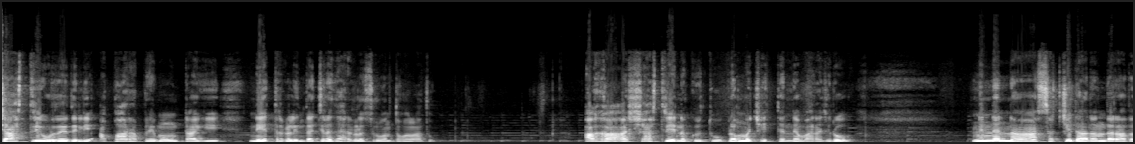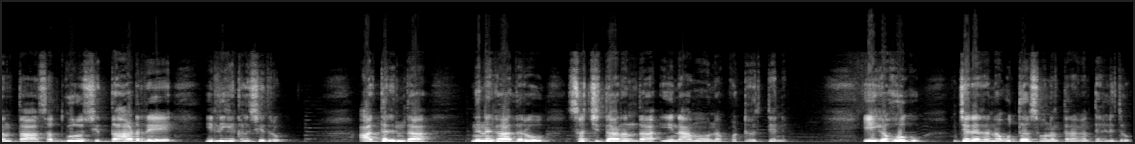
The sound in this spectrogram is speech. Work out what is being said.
ಶಾಸ್ತ್ರೀಯ ಹೃದಯದಲ್ಲಿ ಅಪಾರ ಪ್ರೇಮ ಉಂಟಾಗಿ ನೇತ್ರಗಳಿಂದ ಜಲಧಾರಗಳು ಸುರುವಂತಹವಾದು ಆಗ ಶಾಸ್ತ್ರಿಯನ್ನು ಕುರಿತು ಬ್ರಹ್ಮ ಚೈತನ್ಯ ಮಹಾರಾಜರು, ನಿನ್ನನ್ನು ಸಚ್ಚಿದಾನಂದರಾದಂಥ ಸದ್ಗುರು ಸಿದ್ಧಾಢರೇ ಇಲ್ಲಿಗೆ ಕಳಿಸಿದರು. ಆದ್ದರಿಂದ ನಿನಗಾದರೂ ಸಚ್ಚಿದಾನಂದ ಈ ನಾಮವನ್ನು ಕೊಟ್ಟಿರುತ್ತೇನೆ. ಈಗ ಹೋಗು, ಜನರನ್ನು ಉದ್ಧರಿಸುವನಂತನಾಗಂತ ಹೇಳಿದರು.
